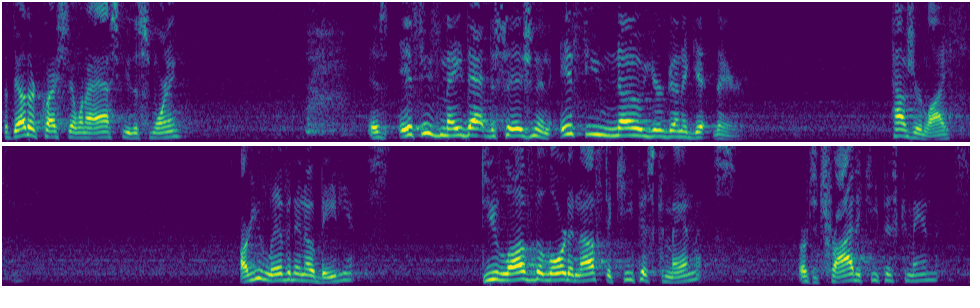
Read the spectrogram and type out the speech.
But the other question I want to ask you this morning is if you've made that decision and if you know you're going to get there, how's your life? Are you living in obedience? Do you love the Lord enough to keep His commandments? Or to try to keep His commandments?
